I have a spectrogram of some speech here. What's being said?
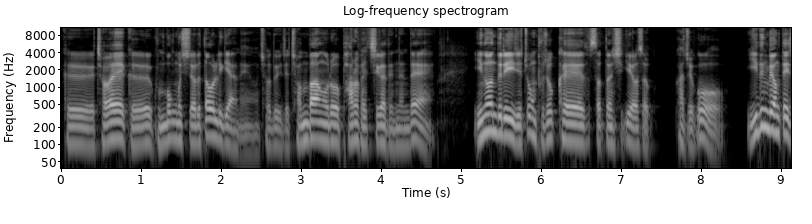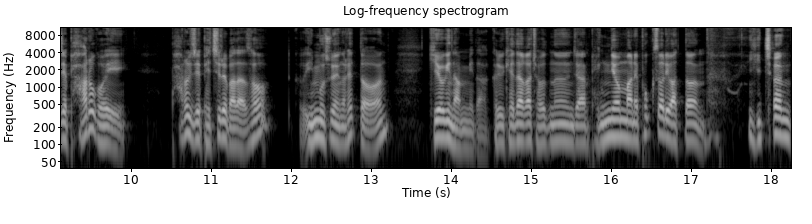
그 저의 그 군복무 시절을 떠올리게 하네요. 저도 이제 전방으로 바로 배치가 됐는데 인원들이 이제 좀 부족했었던 시기여서 가지고 이등병 때 이제 바로 거의 바로 이제 배치를 받아서 그 임무 수행을 했던 기억이 납니다. 그리고 게다가 저는 이제 한 100년 만에 폭설이 왔던 2000,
